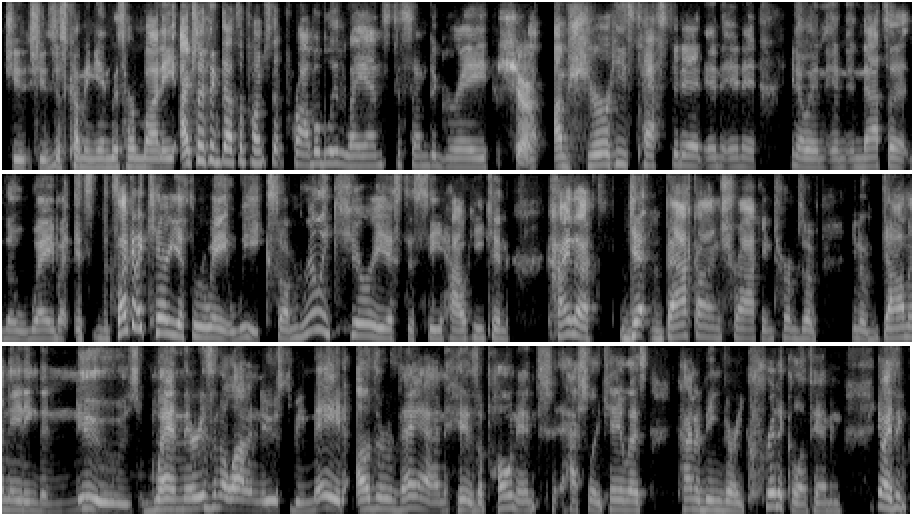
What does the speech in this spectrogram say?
she she's just coming in with her money. I actually think that's a punch that probably lands to some degree. Sure. Uh, I'm sure he's tested it and in it, you know, and, and, and that's a, the way, but it's, it's not going to carry you through eight weeks. So I'm really curious to see how he can kind of get back on track in terms of, you know, dominating the news when there isn't a lot of news to be made other than his opponent, Ashley Kalus, kind of being very critical of him. And, you know, I think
